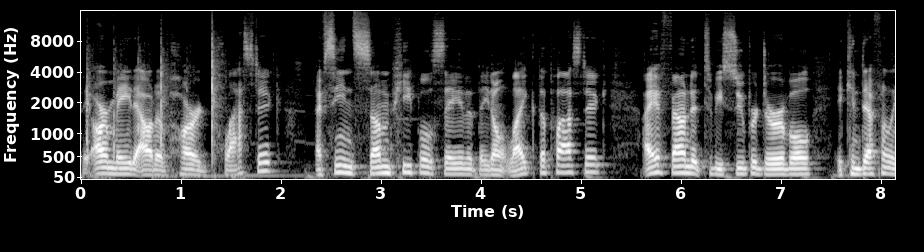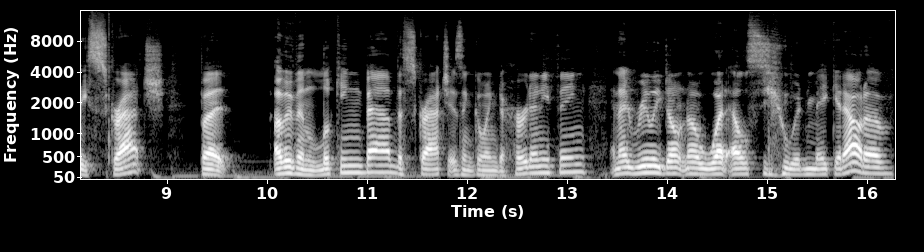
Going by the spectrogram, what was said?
They are made out of hard plastic, I've seen some people say that they don't like the plastic. I have found it to be super durable. It can definitely scratch, but other than looking bad, the scratch isn't going to hurt anything. And I really don't know what else you would make it out of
